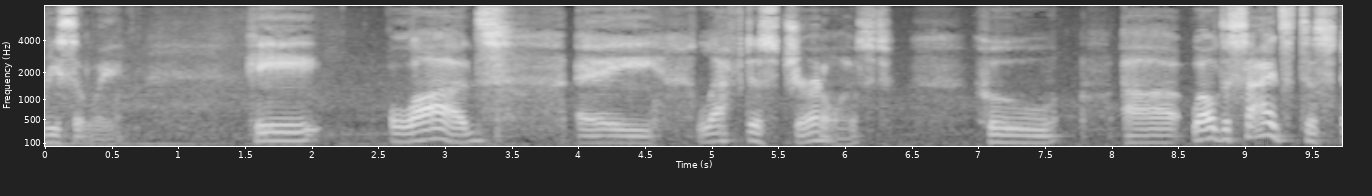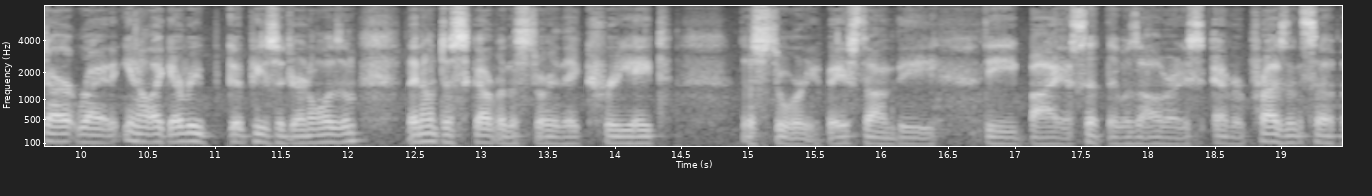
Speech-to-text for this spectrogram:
recently. He lauds a leftist journalist who, uh, well, decides to start writing. You know, like every good piece of journalism, they don't discover the story; they create the story based on the the bias that, was already ever present. So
